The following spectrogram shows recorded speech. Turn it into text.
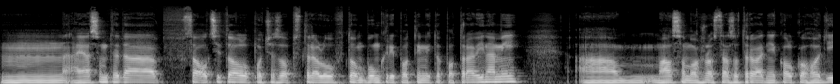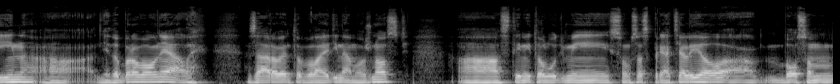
Mm, a ja som teda sa ocitol počas obstrelu v tom bunkri pod týmito potravinami a mal som možnosť tam zotrvať niekoľko hodín a nedobrovoľne, ale zároveň to bola jediná možnosť a s týmito ľuďmi som sa spriatelil a bol som e,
